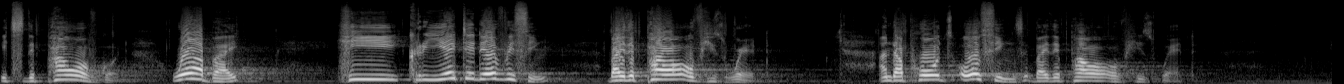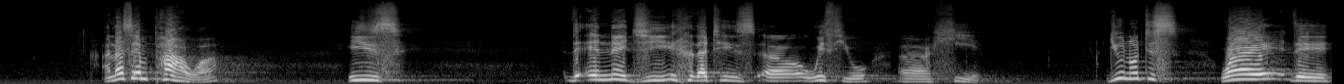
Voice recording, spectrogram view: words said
It's the power of God, whereby He created everything by the power of His word and upholds all things by the power of His word. And that same power is the energy that is uh, with you uh, here. Do you notice why the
